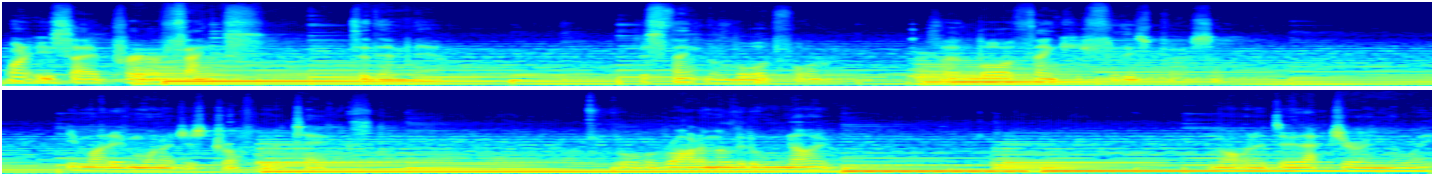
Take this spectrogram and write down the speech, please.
Why don't you say a prayer of thanks to them now? Just thank the Lord for them. Say, Lord, thank you for this person. You might even want to just drop them a text or write them a little note. You might want to do that during the week.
